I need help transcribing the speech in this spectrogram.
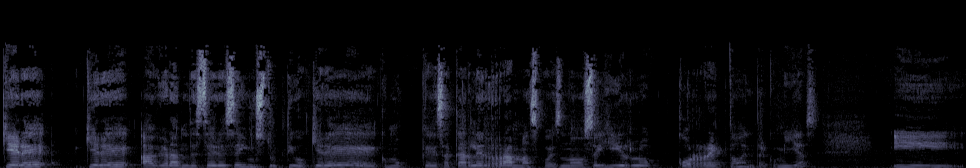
quiere quiere agrandecer ese instructivo, quiere como que sacarle ramas, pues no seguirlo correcto, entre comillas. Y,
